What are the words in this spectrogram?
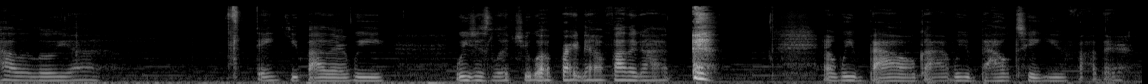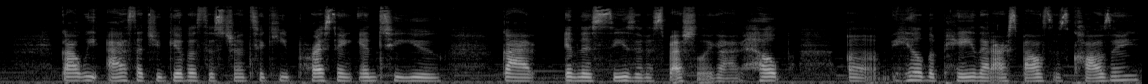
Hallelujah. Thank you, Father. We we just lift you up right now, Father God. and we bow, God. We bow to you, Father. God, we ask that you give us the strength to keep pressing into you, God, in this season, especially, God. Help um, heal the pain that our spouse is causing.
